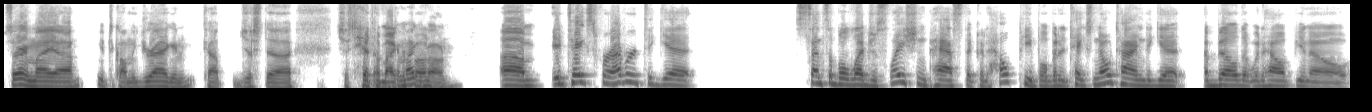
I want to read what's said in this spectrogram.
sorry my uh you have to call me dragon cup just uh just hit, Hit the fucking microphone? um it takes forever to get sensible legislation passed that could help people, but it takes no time to get a bill that would help, you know,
